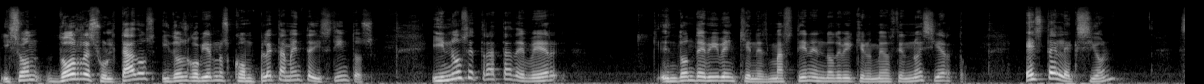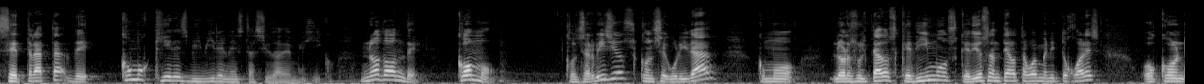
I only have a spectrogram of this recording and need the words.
Y son dos resultados y dos gobiernos completamente distintos. Y no se trata de ver en dónde viven quienes más tienen, en dónde viven quienes menos tienen. No es cierto. Esta elección se trata de cómo quieres vivir en esta Ciudad de México. No dónde, cómo. Con servicios, con seguridad, como los resultados que dimos, que dio Santiago Tahuán Benito Juárez, o con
